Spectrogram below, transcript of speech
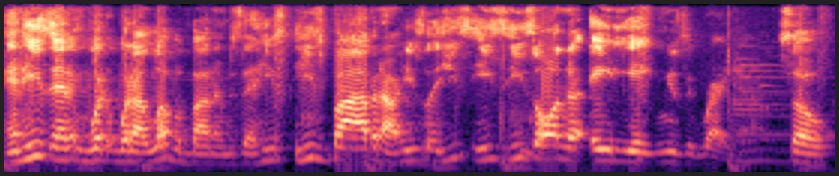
and he's and what what I love about him is that he's he's vibing out. He's he's he's, he's on the 88 music right now, so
